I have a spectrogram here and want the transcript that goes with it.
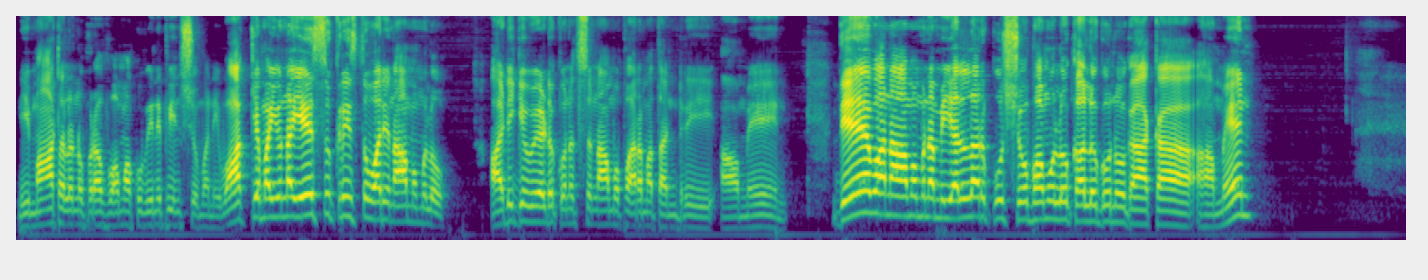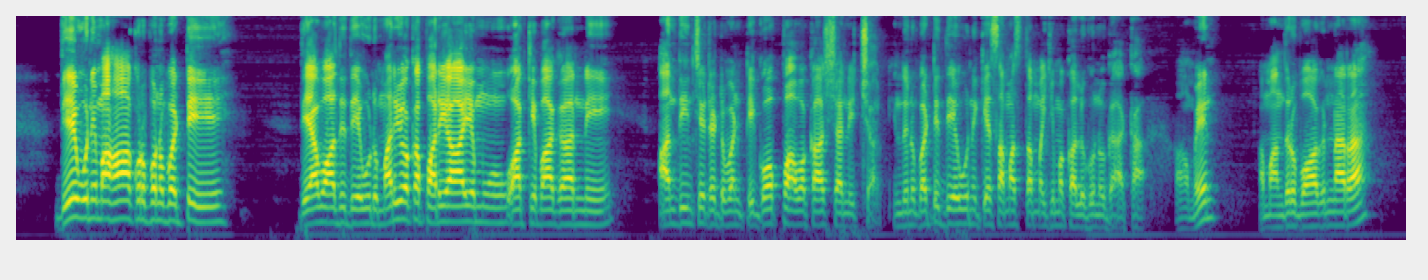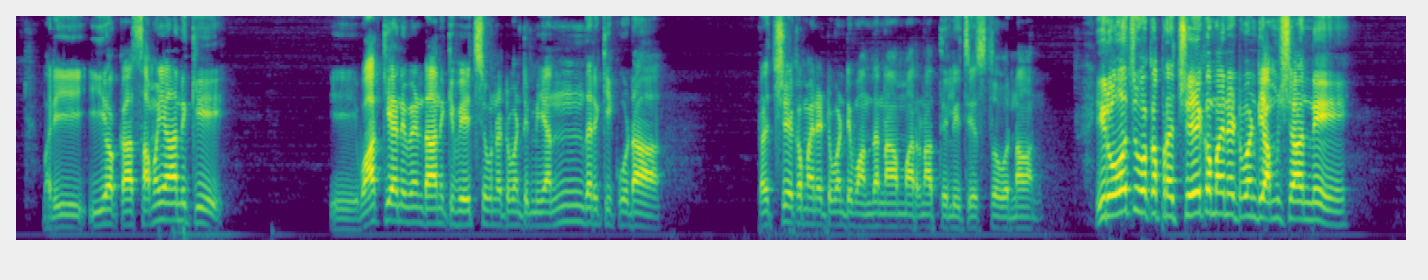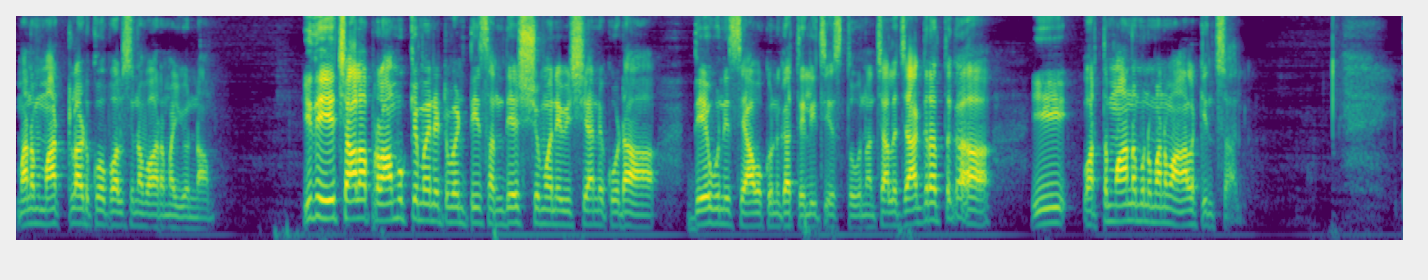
నీ మాటలను ప్రభు మాకు వినిపించుమని వాక్యమయ్యున్న ఉన్న యేసుక్రీస్తు వారి నామములో అడిగి వేడుకొనొచ్చున్నాము పరమ తండ్రి. ఆమెన్. దేవనామమున మీ ఎల్లరకు శుభములు కలుగునుగాక. ఆమెన్. దేవుని మహాకృపను బట్టి దేవాది దేవుడు మరి ఒక పర్యాయము వాక్య భాగాన్ని అందించేటటువంటి గొప్ప అవకాశాన్ని ఇచ్చారు. ఇందును బట్టి దేవునికే సమస్త మహిమ కలుగునుగాక. ఆమెన్. అమ్మ అందరూ బాగున్నారా? మరి ఈ యొక్క సమయానికి ఈ వాక్యాన్ని వినడానికి వేచి ఉన్నటువంటి మీ అందరికీ కూడా ప్రత్యేకమైనటువంటి వందన మరణ తెలియజేస్తూ ఉన్నాను. ఈరోజు ఒక ప్రత్యేకమైనటువంటి అంశాన్ని మనం మాట్లాడుకోవాల్సిన వారమై ఉన్నాం. ఇది చాలా ప్రాముఖ్యమైనటువంటి సందేశం అనే విషయాన్ని కూడా దేవుని సేవకునిగా తెలియజేస్తూ ఉన్నాను. చాలా జాగ్రత్తగా ఈ వర్తమానమును మనం ఆలకించాలి.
